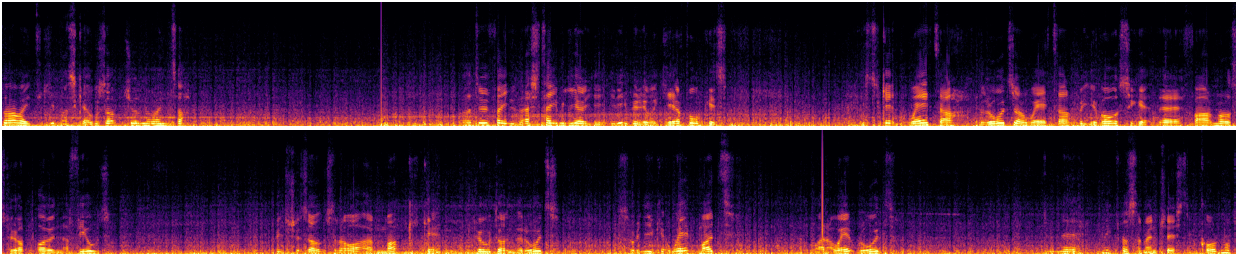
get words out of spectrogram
So I like to keep my skills up during the winter. But I do find that this time of year you, you need to be really careful because it's getting wetter, the roads are wetter but you've also got the farmers who are ploughing their fields results in a lot of muck getting pulled on the roads. So when you get wet mud on a wet road, can uh, make for some interesting corners.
